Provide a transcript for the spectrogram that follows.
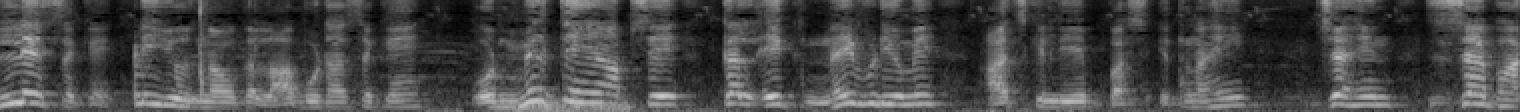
ले सके। बड़ी योजनाओं का लाभ उठा सके और मिलते हैं आपसे कल एक नई वीडियो में। आज के लिए बस इतना ही। जय हिंद, जय भारत।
